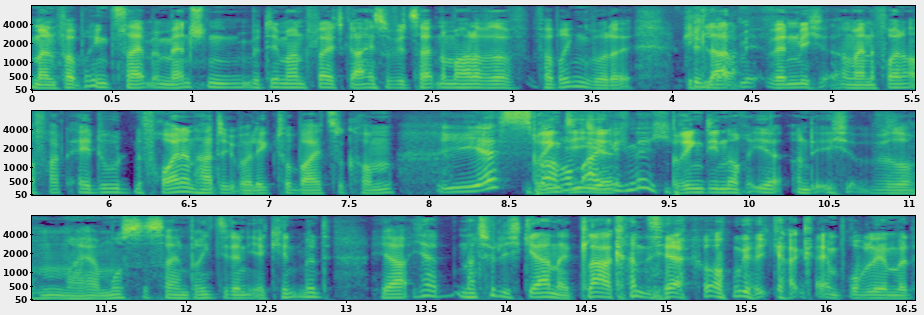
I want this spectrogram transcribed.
Man verbringt Zeit mit Menschen, mit denen man vielleicht gar nicht so viel Zeit normalerweise verbringen würde. Ich lade mir, wenn mich meine Freundin auch fragt, ey du, eine Freundin hatte überlegt vorbeizukommen, Yes, bringt warum die eigentlich ihr, nicht? bringt die noch ihr und ich so, hm, naja, muss es sein, bringt die denn ihr Kind mit? Ja, ja, natürlich gerne, klar kann sie ja kommen, ich gar kein Problem mit,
